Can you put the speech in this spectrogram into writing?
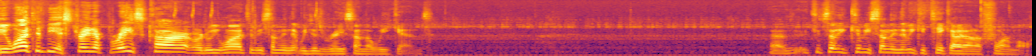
Do we want to be a straight up race car or do we want it to be something that we just race on the weekends? Uh, so it could be something that we could take out on a formal.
